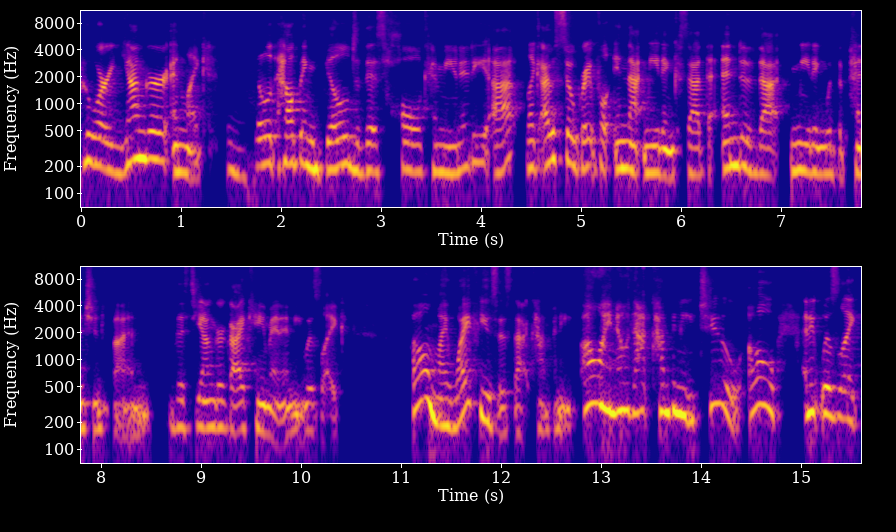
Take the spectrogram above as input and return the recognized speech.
who are younger and like build helping build this whole community up like i was so grateful in that meeting because at the end of that meeting with the pension fund this younger guy came in and he was like oh my wife uses that company oh i know that company too oh and it was like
